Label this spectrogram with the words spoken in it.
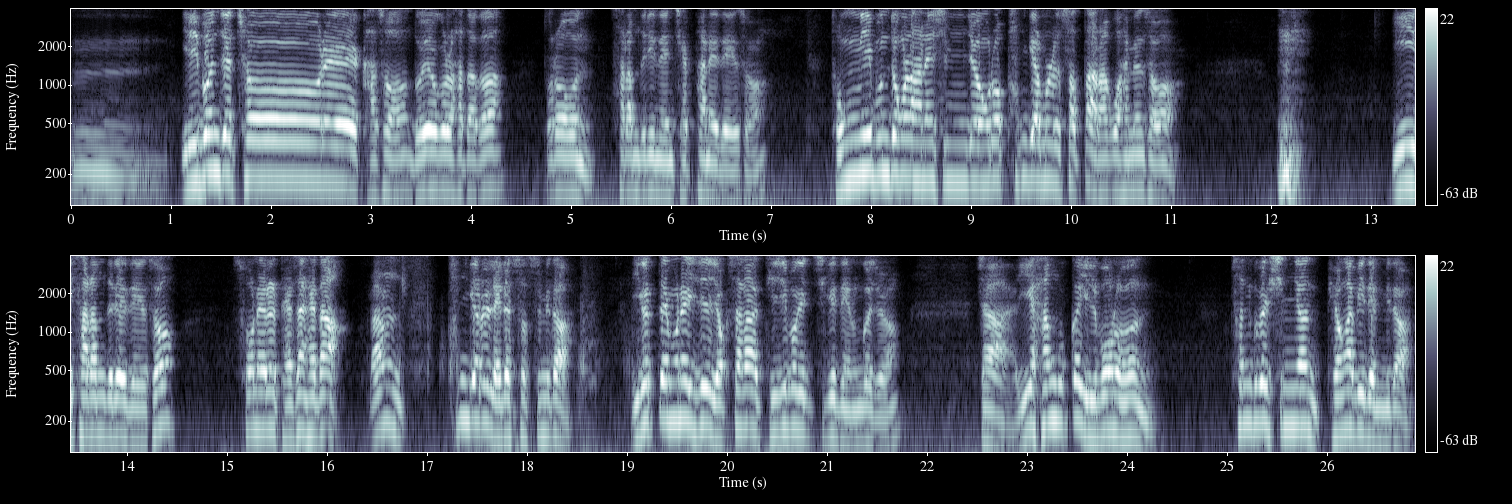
음, 일본 제철에 가서 노역을 하다가 돌아온 사람들이 낸 재판에 대해서 독립운동을 하는 심정으로 판결문을 썼다라고 하면서 이 사람들에 대해서 손해를 배상해다라는 판결을 내렸었습니다. 이것 때문에 이제 역사가 뒤집어지게 되는 거죠. 자, 이 한국과 일본은 1910년 병합이 됩니다.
